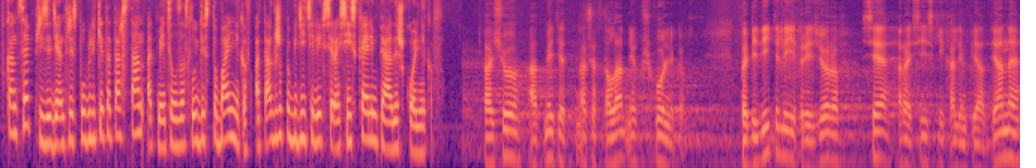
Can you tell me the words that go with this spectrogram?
В конце президент Республики Татарстан отметил заслуги 100 бальников, а также победителей Всероссийской Олимпиады школьников. Хочу отметить наших талантливых школьников, победителей и призеров всех российских Олимпиад. Яна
